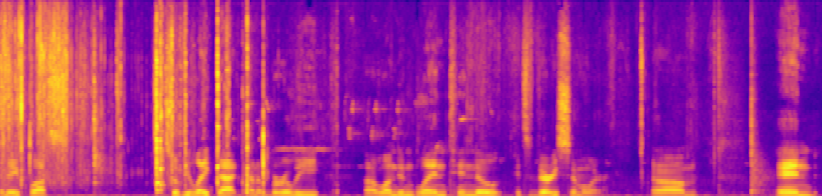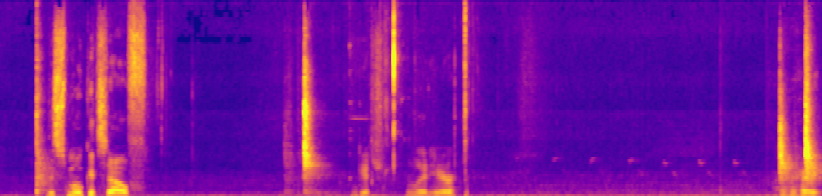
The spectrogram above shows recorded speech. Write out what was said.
an A plus. So if you like that kind of Burley uh, London blend tin note, it's very similar. Um, and the smoke itself, get lid here. All right.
